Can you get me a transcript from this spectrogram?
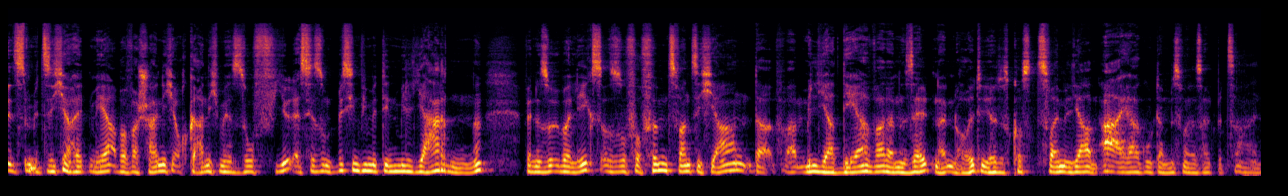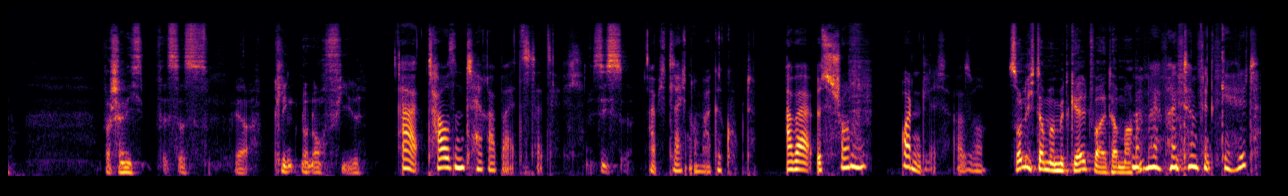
Ist mit Sicherheit mehr, aber wahrscheinlich auch gar nicht mehr so viel. Es ist ja so ein bisschen wie mit den Milliarden, ne? Wenn du so überlegst, also so vor 25 Jahren, da war Milliardär, war da eine Seltenheit und heute, ja, das kostet zwei Milliarden. Ah ja, gut, dann müssen wir das halt bezahlen. Wahrscheinlich ist das, ja, klingt nur noch viel. ah, 1000 Terabytes tatsächlich. Siehst du. Habe ich gleich nochmal geguckt. Aber ist schon ordentlich. Also Soll ich da mal mit Geld weitermachen? mach mal weiter mit Geld.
